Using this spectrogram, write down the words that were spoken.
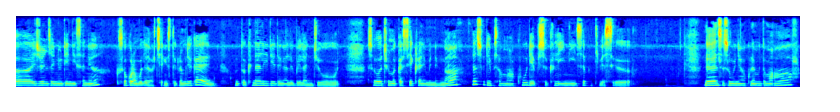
uh, Izrin Zainuddin di sana. So korang boleh lah check Instagram dia kan untuk kenali dia dengan lebih lanjut. So terima kasih kerana mendengar dan sudi bersama aku di episod kali ini seperti biasa. Dan sesungguhnya aku nak minta maaf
